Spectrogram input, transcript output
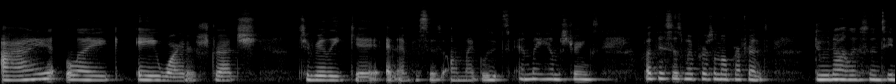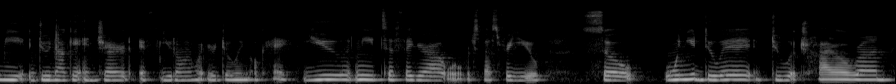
I like a wider stretch to really get an emphasis on my glutes and my hamstrings, but this is my personal preference. Do not listen to me. Do not get injured if you don't know what you're doing, okay? You need to figure out what works best for you. So, when you do it, do a trial run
